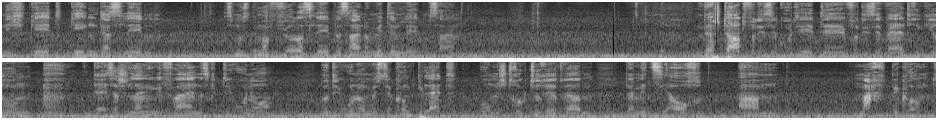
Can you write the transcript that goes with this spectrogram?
nicht geht gegen das Leben. Es muss immer für das Leben sein und mit dem Leben sein. Und der Start für diese gute Idee, für diese Weltregierung, der ist ja schon lange gefallen. Es gibt die UNO, nur die UNO müsste komplett umstrukturiert werden, damit sie auch ähm, Macht bekommt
